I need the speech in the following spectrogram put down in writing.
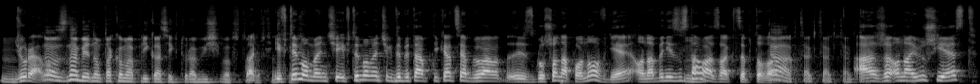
Hmm. Dziurawa. No, znam jedną taką aplikację, która wisi w App Store. Tak. W I, w tym momencie, I w tym momencie, gdyby ta aplikacja była y, zgłoszona ponownie, ona by nie została hmm. zaakceptowana. Tak, tak, tak, tak. A że ona już jest,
